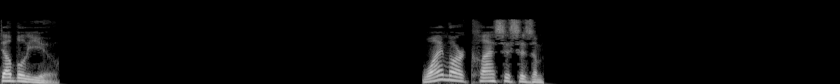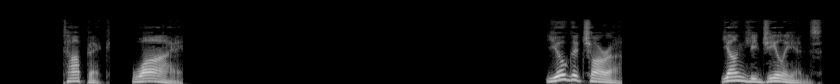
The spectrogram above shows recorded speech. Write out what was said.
W. Weimar Classicism. Y. Yogacara Young Hegelians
